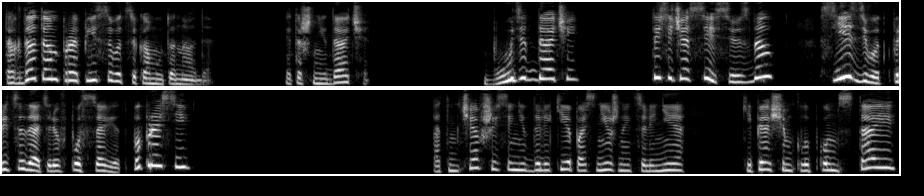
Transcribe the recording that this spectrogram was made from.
Тогда там прописываться кому-то надо. Это ж не дача. Будет дачей. Ты сейчас сессию сдал? Съезди вот к председателю в постсовет, попроси. Отмчавшейся невдалеке по снежной целине кипящим клубком стаи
